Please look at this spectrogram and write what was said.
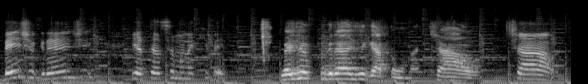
Beijo grande e até a semana que vem. Beijo grande, gatona. Tchau. Tchau.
